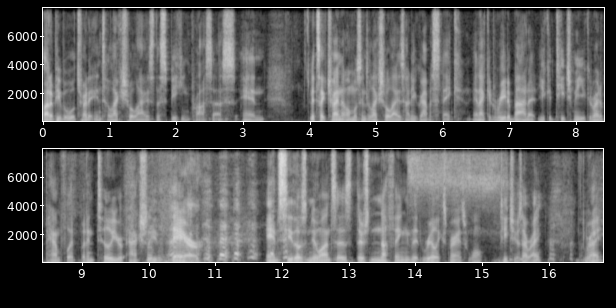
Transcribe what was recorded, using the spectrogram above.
a lot of people will try to intellectualize the speaking process. And it's like trying to almost intellectualize how do you grab a snake. And I could read about it, you could teach me, you could write a pamphlet, but until you're actually there and see those nuances, there's nothing that real experience won't teach you. Is that right? Right.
